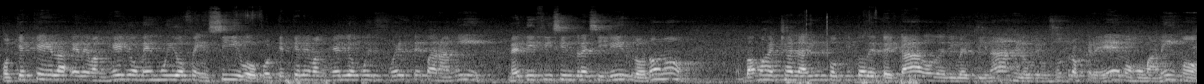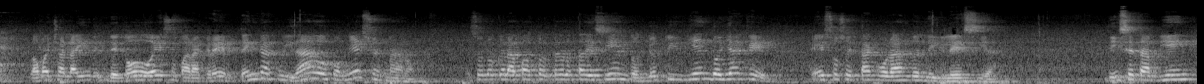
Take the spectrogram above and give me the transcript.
Porque es que el, el, Evangelio me es muy ofensivo, porque es que el Evangelio es muy fuerte para mí, me es difícil recibirlo. No, no, vamos a echarle ahí un poquito de pecado, de libertinaje, lo que nosotros creemos, humanismo, vamos a echarle ahí de, todo eso para creer. Tenga cuidado con eso, hermano. Eso es lo que el apóstol Pedro está diciendo. Yo estoy viendo ya que eso se está colando en la iglesia. Dice también,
